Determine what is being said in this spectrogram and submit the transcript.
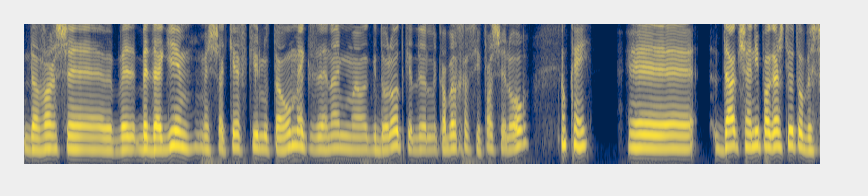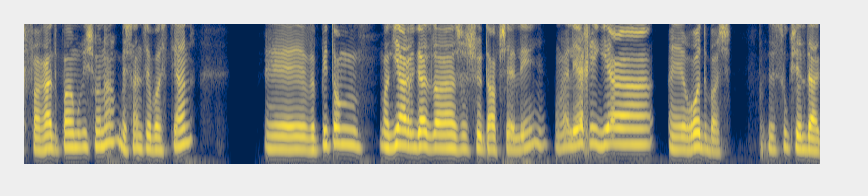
דבר שבדגים משקף כאילו את העומק, זה עיניים גדולות כדי לקבל חשיפה של אור. אוקיי. אה, דג שאני פגשתי אותו בספרד פעם ראשונה, בסן סבסטיאן, אה, ופתאום מגיע ארגז לשותף שלי, אומר לי, איך הגיע אה, רודבש? זה סוג של דג.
